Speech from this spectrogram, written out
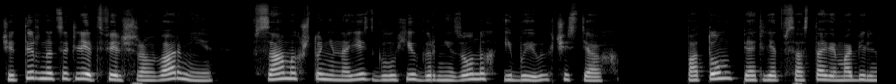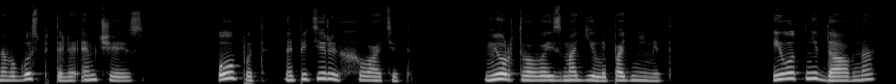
Четырнадцать лет фельдшером в армии, в самых что ни на есть глухих гарнизонах и боевых частях. Потом пять лет в составе мобильного госпиталя МЧС. Опыт на пятерых хватит мертвого из могилы поднимет. И вот недавно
